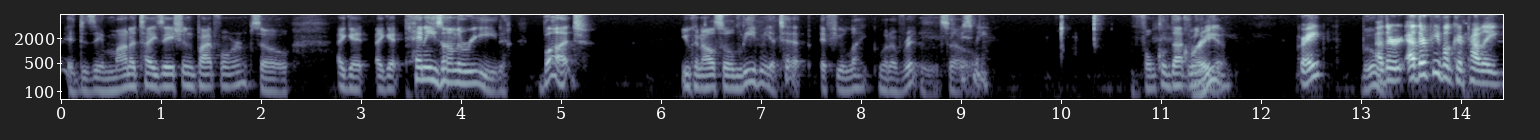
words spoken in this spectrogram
it is a monetization platform. So I get I get pennies on the read, but you can also leave me a tip if you like what I've written. So excuse me vocal.media. Great. great Boom. other other people could probably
